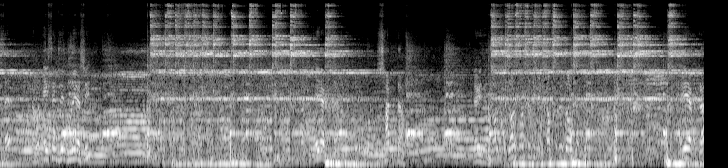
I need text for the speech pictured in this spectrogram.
আছে। তারপর এই সাইড দিয়ে ঘুরে আসি। এই একটা ষাটটা এই যে, জল পড়তে সবকটা জল পড়তে এই একটা।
